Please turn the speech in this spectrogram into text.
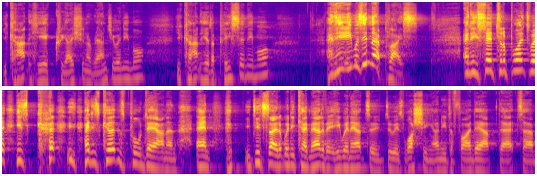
You can't hear creation around you anymore? You can't hear the peace anymore? And he, he was in that place. And he said to the point where his, he had his curtains pulled down. And, and he did say that when he came out of it, he went out to do his washing, only to find out that um,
